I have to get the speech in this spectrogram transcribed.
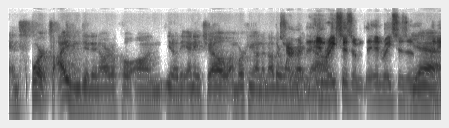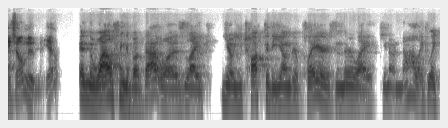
and sports. I even did an article on, you know, the NHL. I'm working on another sure, one right the now. In racism, the in racism yeah. NHL movement. Yeah. And the wild thing about that was like, you know, you talk to the younger players and they're like, you know, nah, like, like,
